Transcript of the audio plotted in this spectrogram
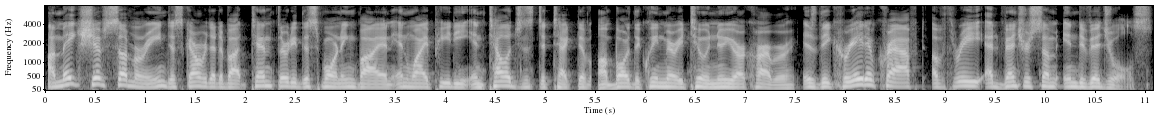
a makeshift submarine discovered at about 10:30 this morning by an NYPD intelligence detective on board the Queen Mary II in New York Harbor is the creative craft of three adventuresome individuals.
